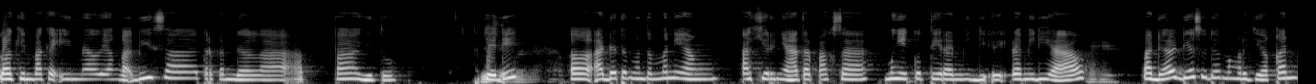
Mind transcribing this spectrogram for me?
login pakai email yang nggak bisa, terkendala apa gitu. Ya, Jadi, sebenarnya. Eh, ada teman-teman yang akhirnya terpaksa mengikuti remedi- remedial, Hmm. padahal dia sudah mengerjakan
